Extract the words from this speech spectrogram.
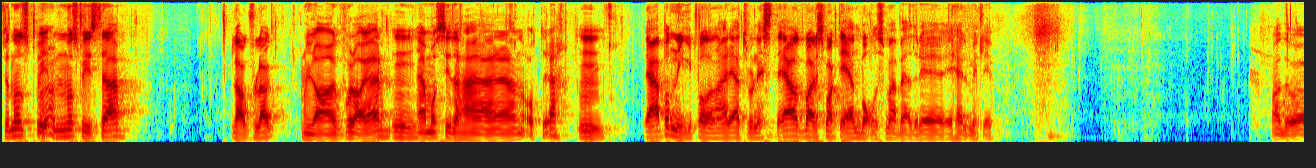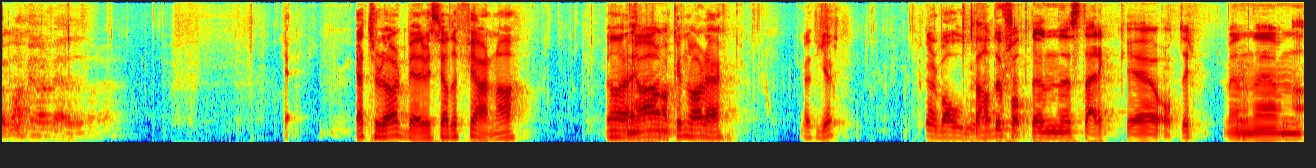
Så nå, spi nå spiste jeg Lag for lag. lag for lag her. Jeg må si det her er en åtter, jeg. Jeg er på ni på den her. Jeg tror nesten Jeg har bare smakt én bolle som er bedre i, i hele mitt liv. Ja, det var, Snorre? Jeg tror det hadde vært bedre hvis de hadde fjerna den der Ja. ettersmaken. Hva er det? Vet ikke. Er det valmue? det hadde fått en sterk eh, åtter, men eh,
